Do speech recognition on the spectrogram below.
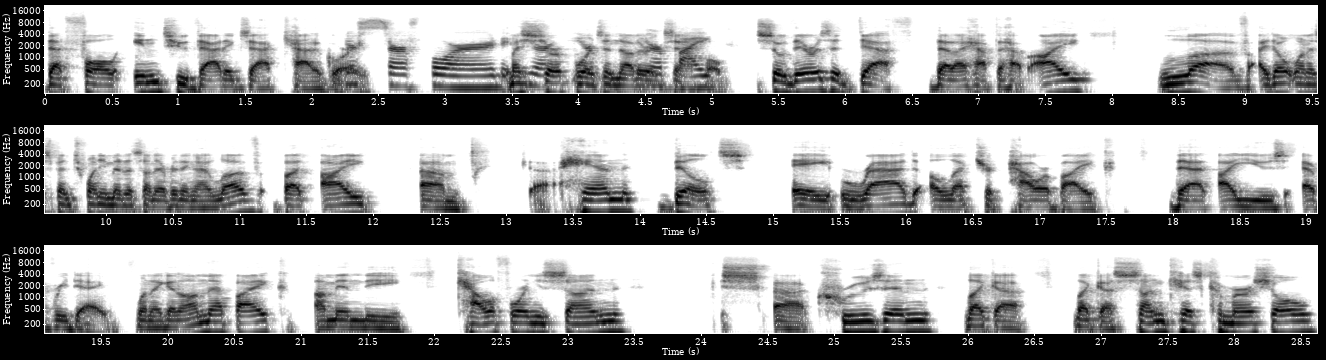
that fall into that exact category. Your surfboard. My your, surfboard's your, another your example. Bike. So there is a death that I have to have. I love, I don't want to spend 20 minutes on everything I love, but I um, uh, hand built a rad electric power bike that I use every day. When I get on that bike, I'm in the California sun, uh, cruising like a like a Sunkist commercial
